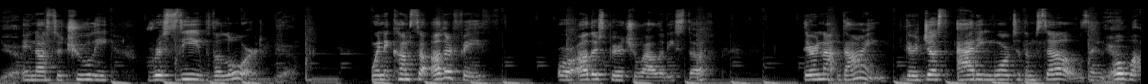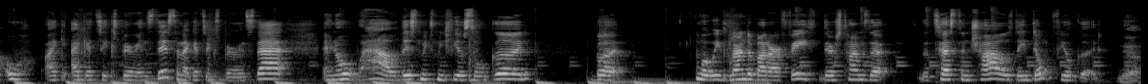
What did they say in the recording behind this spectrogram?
Yeah. in us to truly receive the Lord. Yeah. When it comes to other faith or other spirituality stuff, they're not dying. They're just adding more to themselves. And Yeah. oh wow, oh, I, I get to experience this and I get to experience that. And oh wow, this makes me feel so good. But what we've learned about our faith, there's times that the tests and trials they don't feel good. Yeah.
